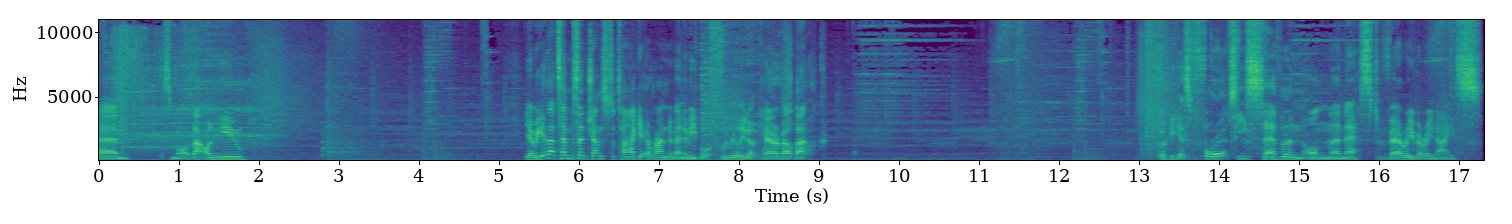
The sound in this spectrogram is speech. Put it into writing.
Um, get some more of that on you. Yeah, we get that 10% chance to target a random enemy, but we really don't care about that. Okay, gets 47 on the nest. Very, very nice.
